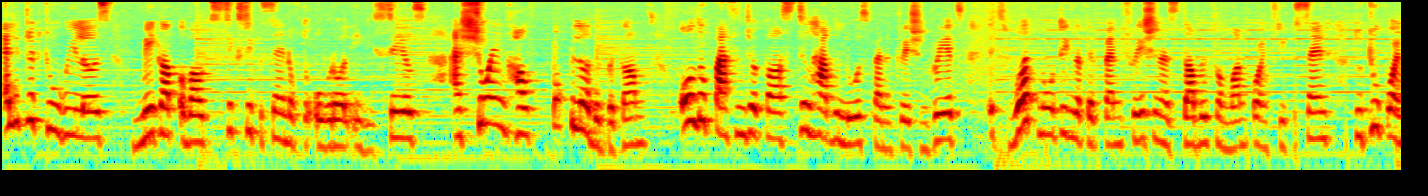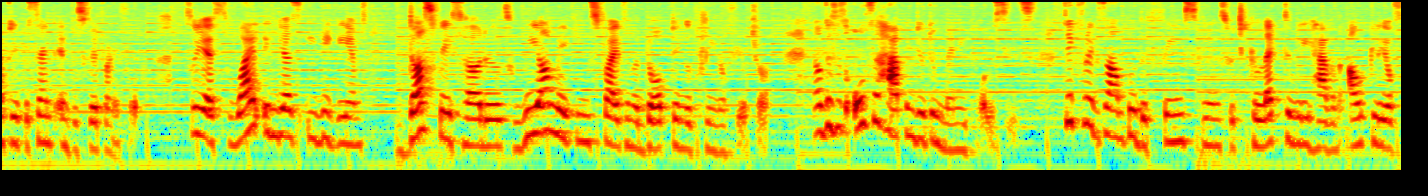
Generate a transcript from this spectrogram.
electric two wheelers make up about 60% of the overall EV sales, and showing how popular they've become. Although passenger cars still have the lowest penetration rates, it's worth noting that their penetration has doubled from 1.3% to 2.3% in fiscal year 24. So, yes, while India's EV games does face hurdles, we are making strides in adopting a cleaner future. Now, this has also happened due to many policies. Take, for example, the FAME schemes, which collectively have an outlay of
